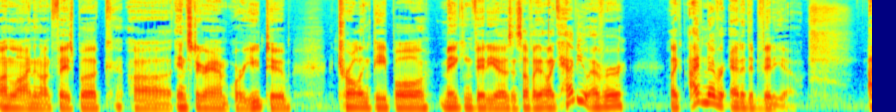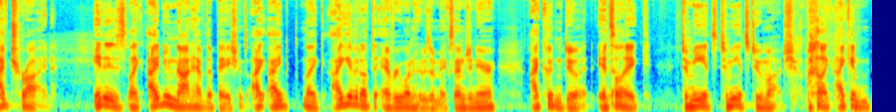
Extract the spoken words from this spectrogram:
online and on Facebook, uh, Instagram, or YouTube trolling people, making videos and stuff like that. Like, have you ever, like, I've never edited video. I've tried. It is like I do not have the patience. I, I like I give it up to everyone who's a mix engineer. I couldn't do it. It's Yeah. like to me it's to me it's too much. But like I can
